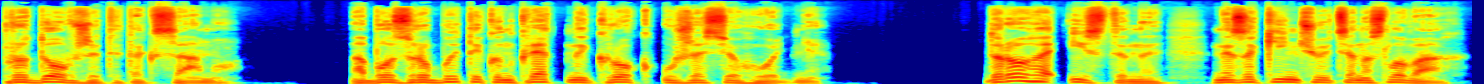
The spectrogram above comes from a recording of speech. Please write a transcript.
продовжити так само або зробити конкретний крок уже сьогодні. Дорога істини не закінчується на словах,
